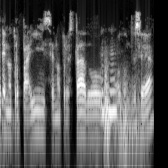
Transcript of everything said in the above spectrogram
en otro país, en otro estado, donde sea,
